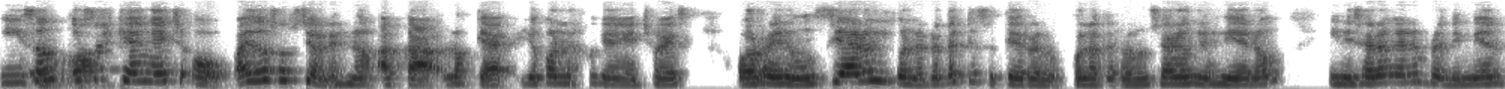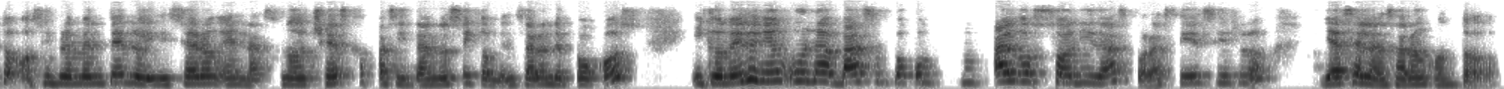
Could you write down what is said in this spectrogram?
Y son cosas que han hecho, o hay dos opciones, ¿no? Acá, los que yo conozco que han hecho es, o renunciaron y con la plata que, que, con la que renunciaron y les dieron, iniciaron el emprendimiento o simplemente lo iniciaron en las noches capacitándose y comenzaron de pocos y cuando ya tenían una base un poco, algo sólidas, por así decirlo, ya se lanzaron con todo.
